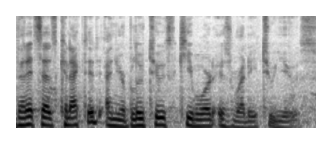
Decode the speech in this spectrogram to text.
Then it says connected and your Bluetooth keyboard is ready to use.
